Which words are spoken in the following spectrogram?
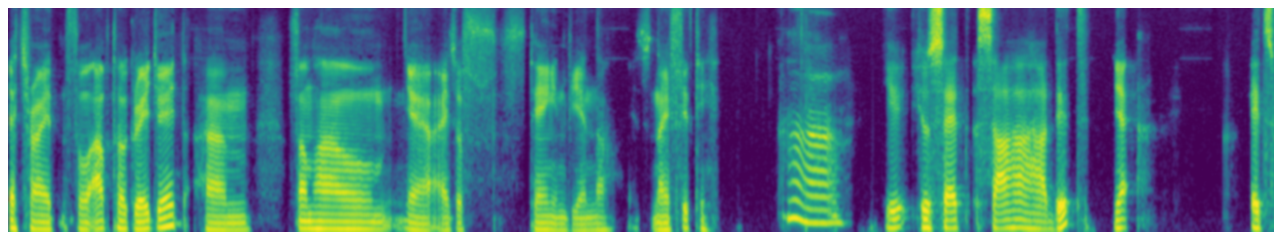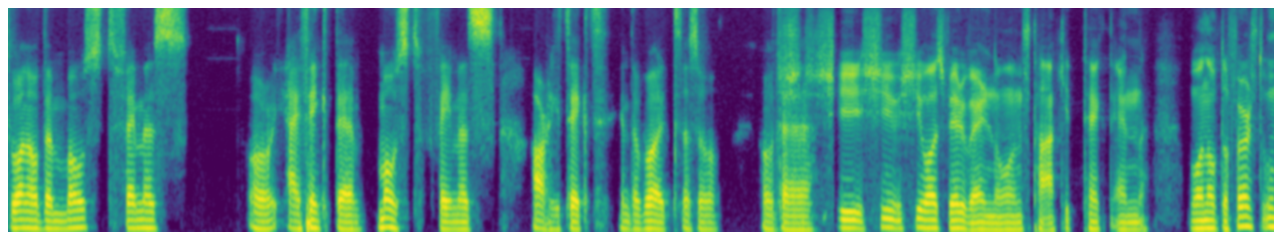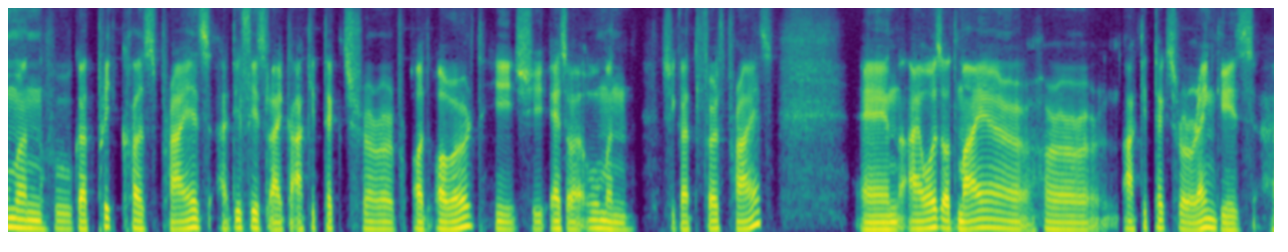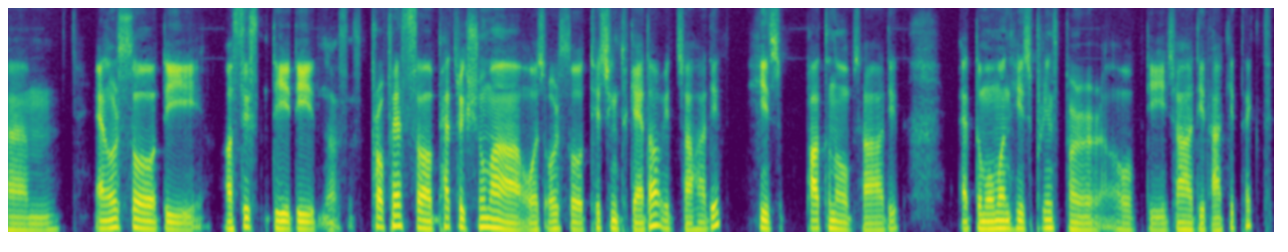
That's right. So after graduate, um, somehow, yeah, I just staying in Vienna. It's a nice city. Ah. You you said Zaha Hadid. Yeah. it's one of the most famous, or I think the most famous architect in the world. So, of the she she she was very well known star architect and one of the first women who got Pritzker Prize. Uh, this is like architecture award. He she as a woman she got first prize, and I always admire her architectural language. Um, and also the assist the the uh, professor Patrick Schumacher was also teaching together with Zaha Hadid. He's partner of Zaha Hadid. At the moment, he's principal of the Zaha Hadid architect.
